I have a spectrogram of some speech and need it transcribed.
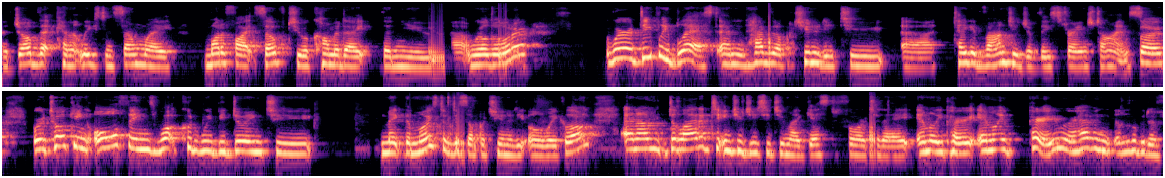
a, job that can at least in some way modify itself to accommodate the new uh, world order we're deeply blessed and have the opportunity to uh, take advantage of these strange times. So, we're talking all things what could we be doing to make the most of this opportunity all week long. And I'm delighted to introduce you to my guest for today, Emily Perry. Emily Perry, we're having a little bit of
